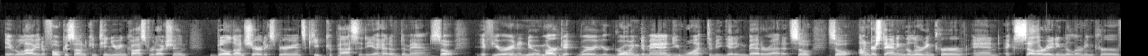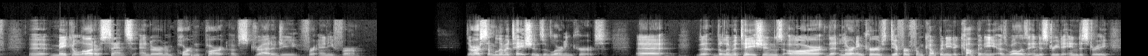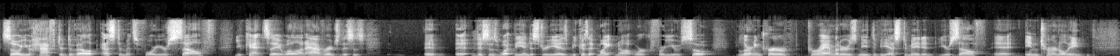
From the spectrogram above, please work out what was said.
it will allow you to focus on continuing cost reduction, build on shared experience, keep capacity ahead of demand. So if you're in a new market where you're growing demand, you want to be getting better at it. So, so understanding the learning curve and accelerating the learning curve uh, make a lot of sense and are an important part of strategy for any firm. There are some limitations of learning curves. Uh, the, the limitations are that learning curves differ from company to company as well as industry to industry. So you have to develop estimates for yourself. You can't say, well, on average, this is it, it, this is what the industry is because it might not work for you. So learning curve parameters need to be estimated yourself uh, internally.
